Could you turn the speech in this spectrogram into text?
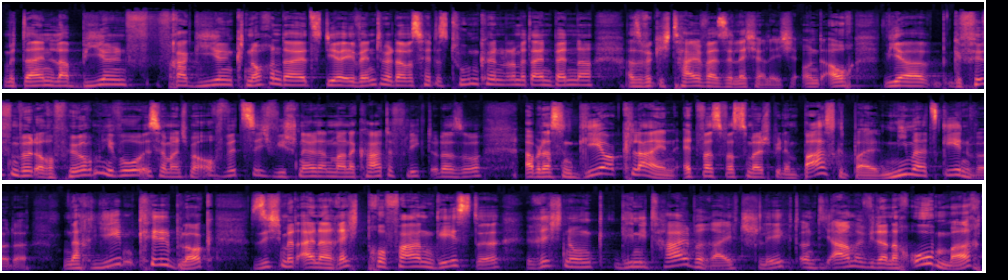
mit deinen labilen, fragilen Knochen da jetzt dir eventuell da was hättest tun können oder mit deinen Bänder? Also wirklich teilweise lächerlich. Und auch, wie er gepfiffen wird, auch auf höherem Niveau, ist ja manchmal auch witzig, wie schnell dann mal eine Karte fliegt oder so. Aber dass ein Georg Klein, etwas, was zum Beispiel im Basketball niemals gehen würde, nach jedem Killblock sich mit einer recht profanen Geste Richtung Genitalbereich schlägt und die Arme wieder nach oben macht,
